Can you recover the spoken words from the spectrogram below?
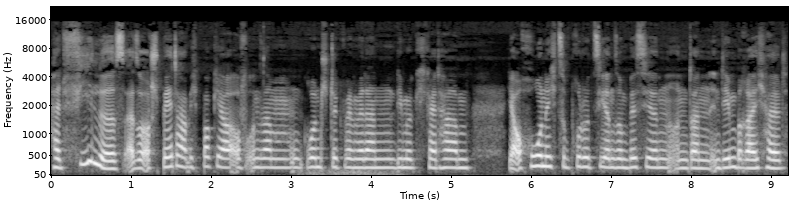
halt vieles. Also auch später habe ich Bock ja auf unserem Grundstück, wenn wir dann die Möglichkeit haben, ja auch Honig zu produzieren so ein bisschen und dann in dem Bereich halt,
